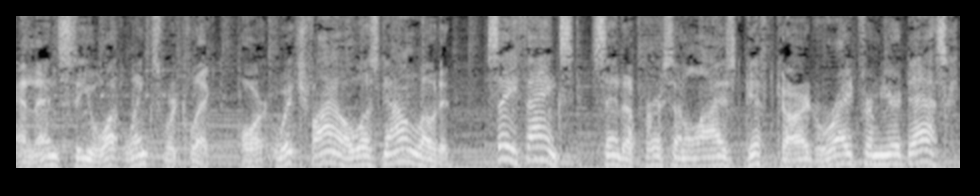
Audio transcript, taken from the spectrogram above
and then see what links were clicked or which file was downloaded. Say thanks. Send a personalized gift card right from your desk.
